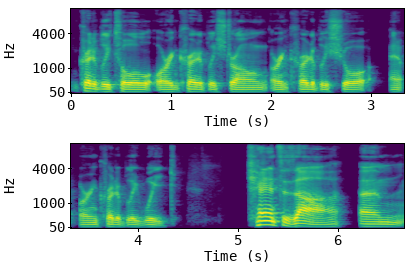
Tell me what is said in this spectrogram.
incredibly tall or incredibly strong or incredibly short uh, or incredibly weak. Chances are um,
